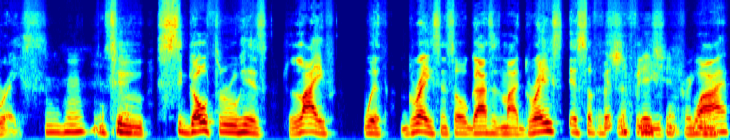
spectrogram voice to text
grace mhm. To see, go through his life with grace. And so God says, My grace is sufficient, for you. sufficient for you. Why?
